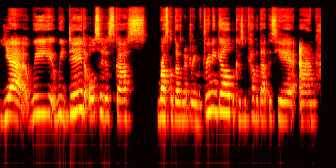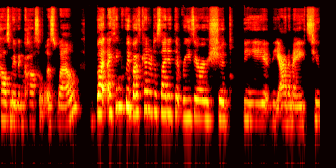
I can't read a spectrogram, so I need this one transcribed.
yeah, we we did also discuss Rascal Does Not Dream of Dreaming Girl because we covered that this year, and Howl's Moving Castle as well. But I think we both kind of decided that ReZero should be the anime to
